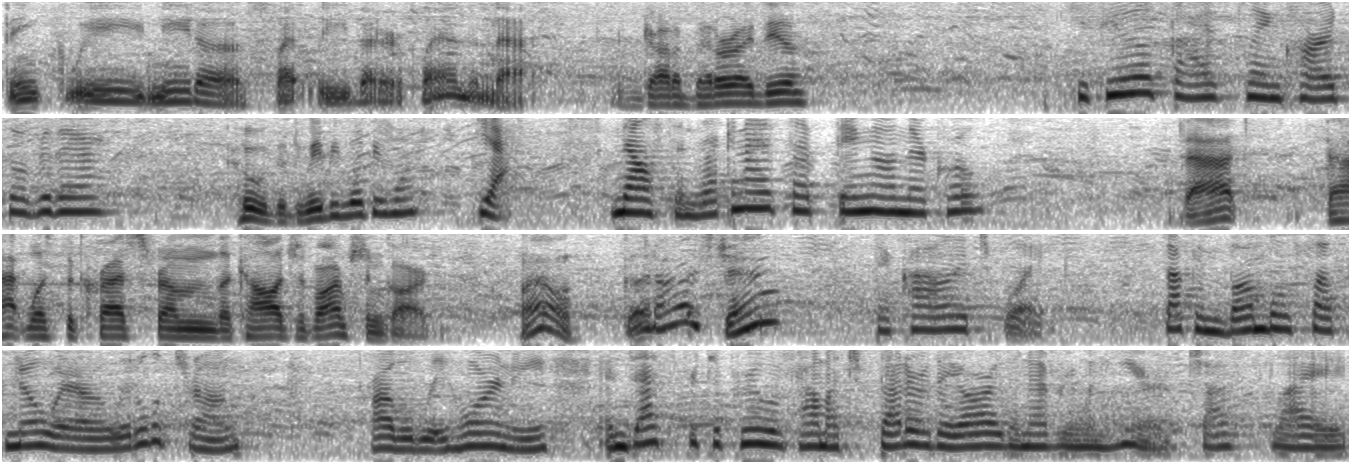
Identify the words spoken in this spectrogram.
Think we need a slightly better plan than that. Got a better idea? You see those guys playing cards over there? Who, the dweeby looking ones? Yeah. Nelson, recognize that thing on their coats? That, that was the crest from the College of Armstrong Guard. Well, good eyes, Jen. They're college boys, stuck in bumblefuck nowhere, a little drunk, probably horny, and desperate to prove how much better they are than everyone here, just like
